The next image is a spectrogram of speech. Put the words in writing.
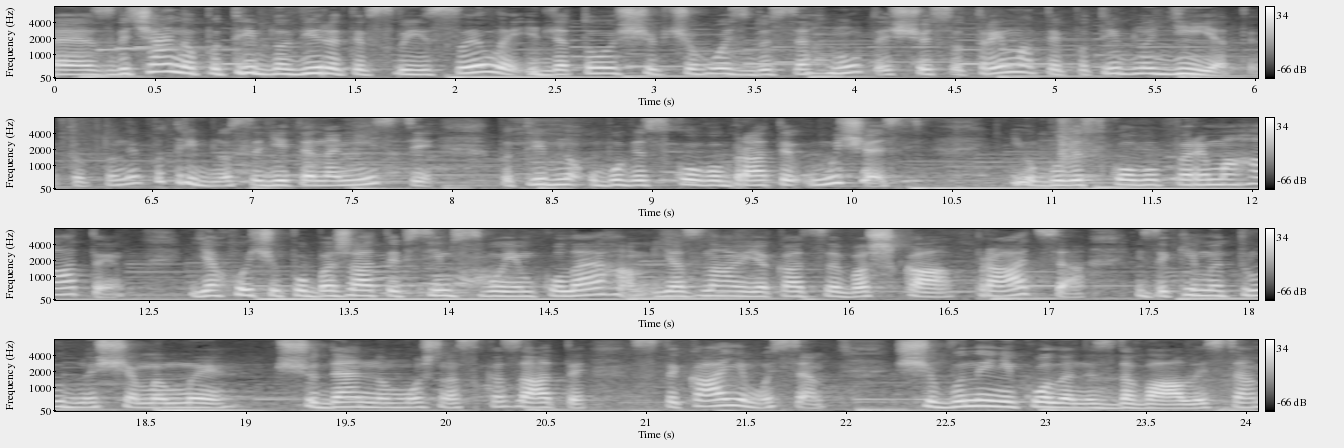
Е, Звичайно, потрібно вірити в свої сили, і для того, щоб чогось досягнути, щось отримати, потрібно діяти. Тобто не потрібно сидіти на місці, потрібно обов'язково брати участь і обов'язково перемагати. Я хочу побажати всім своїм колегам. Я знаю, яка це важка праця, і з якими труднощами ми щоденно можна сказати стикаємося, щоб вони ніколи не здавалися,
